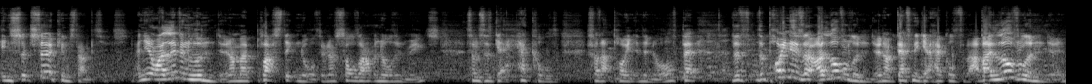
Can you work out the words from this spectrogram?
in such circumstances. And you know, I live in London, I'm a plastic northern, I've sold out my northern roots. Sometimes get heckled for that point in the north. But the, the point is that I love London, I definitely get heckled for that, but I love London.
